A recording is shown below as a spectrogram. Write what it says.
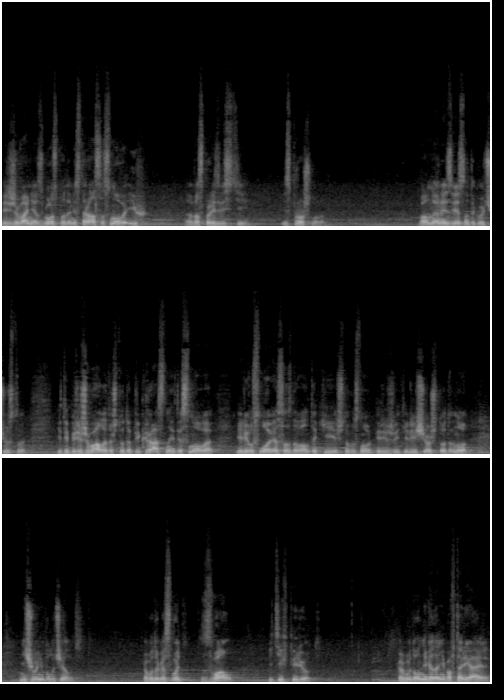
переживания с Господом и старался снова их воспроизвести из прошлого – вам, наверное, известно такое чувство. И ты переживал это что-то прекрасное, и ты снова или условия создавал такие, чтобы снова пережить, или еще что-то, но ничего не получалось. Как будто Господь звал идти вперед. Как будто Он никогда не повторяет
